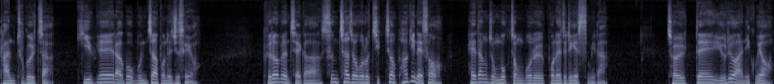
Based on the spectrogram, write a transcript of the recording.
단 두 글자 기회라고 문자 보내주세요. 그러면 제가 순차적으로 직접 확인해서 해당 종목 정보를 보내드리겠습니다. 절대 유료 아니고요.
